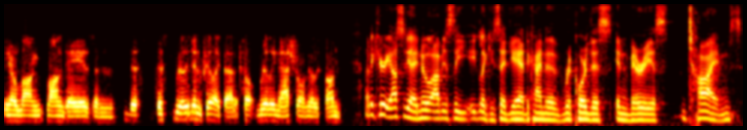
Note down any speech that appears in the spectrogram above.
you know long long days. And this this really didn't feel like that. It felt really natural and really fun. Out of curiosity i know obviously like you said you had to kind of record this in various times.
